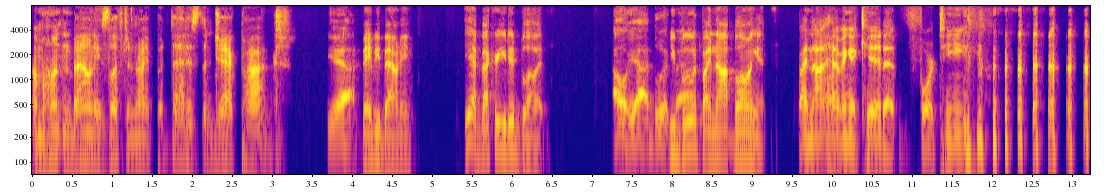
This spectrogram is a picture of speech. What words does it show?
I'm hunting bounties left and right, but that is the jackpot. yeah. Baby bounty. Yeah, Becker, you did blow it. Oh yeah, I blew it. You bad. blew it by not blowing it. By not Oh. having a kid at 14.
